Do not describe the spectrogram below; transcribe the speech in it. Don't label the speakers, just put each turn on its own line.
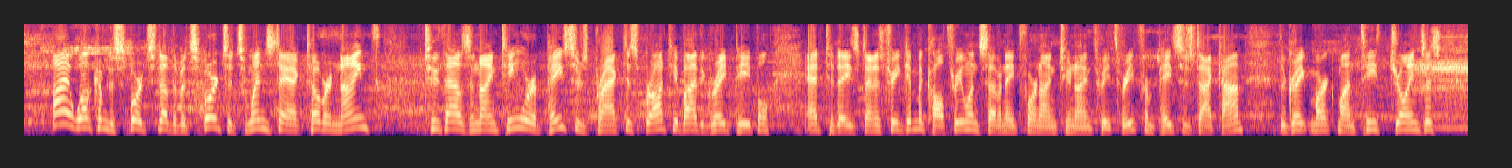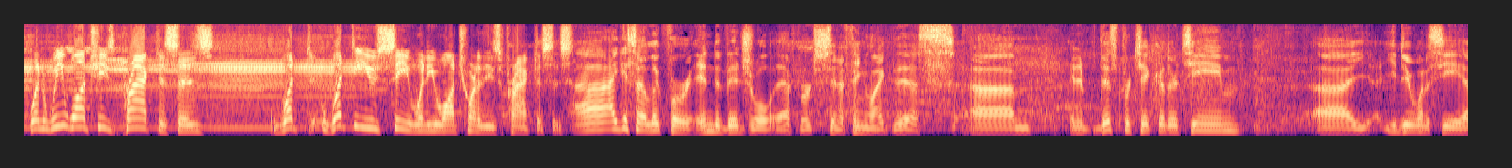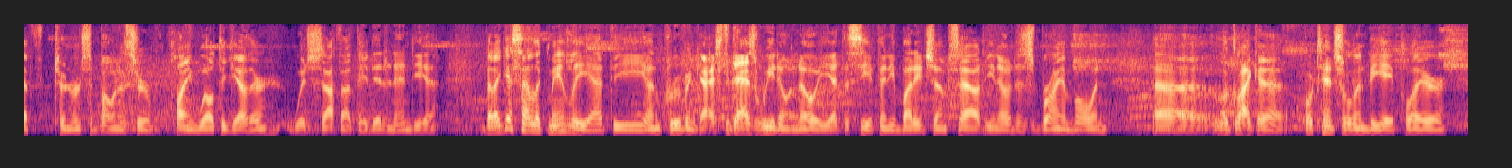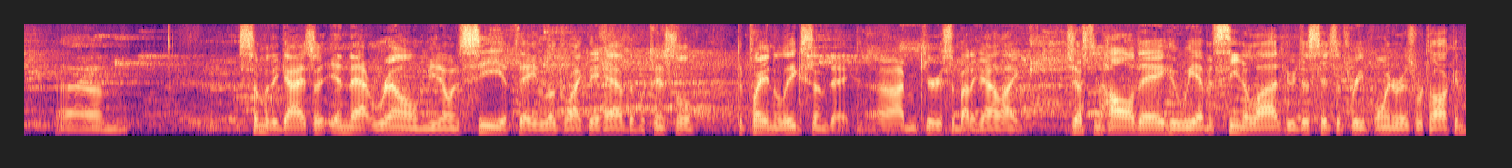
Hi, welcome to Sports Nothing But Sports. It's Wednesday, October 9th, 2019. We're at Pacers practice brought to you by the great people at today's dentistry. Give them a call, 317 849 2933 from Pacers.com. The great Mark Monteith joins us. When we watch these practices, what what do you see when you watch one of these practices?
Uh, I guess I look for individual efforts in a thing like this. Um, in this particular team, uh, you do want to see if Turner and Sabonis are playing well together, which I thought they did in India. But I guess I look mainly at the unproven guys, the guys we don't know yet, to see if anybody jumps out. You know, does Brian Bowen uh, look like a potential NBA player? Um, some of the guys in that realm, you know, and see if they look like they have the potential to play in the league someday. Uh, I'm curious about a guy like Justin Holiday, who we haven't seen a lot, who just hits a three pointer as we're talking.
